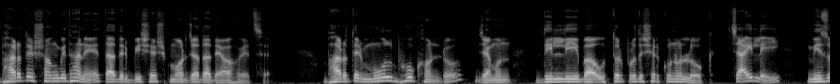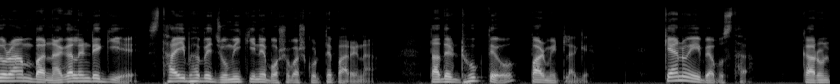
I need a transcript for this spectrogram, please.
ভারতের সংবিধানে তাদের বিশেষ মর্যাদা দেওয়া হয়েছে। ভারতের মূল ভূখণ্ড, যেমন দিল্লি বা উত্তরপ্রদেশের কোনো লোক চাইলেই মিজোরাম বা নাগাল্যান্ডে গিয়ে স্থায়ীভাবে জমি কিনে বসবাস করতে পারে না। তাদের ঢুকতেও পারমিট লাগে। কেন এই ব্যবস্থা? কারণ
